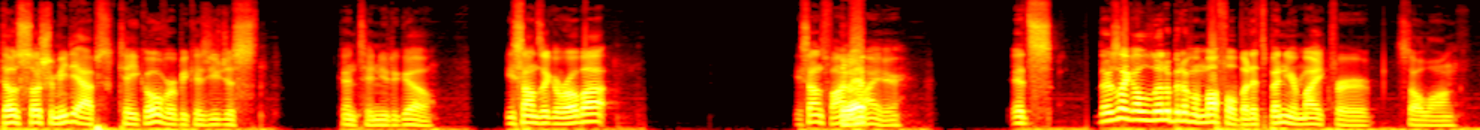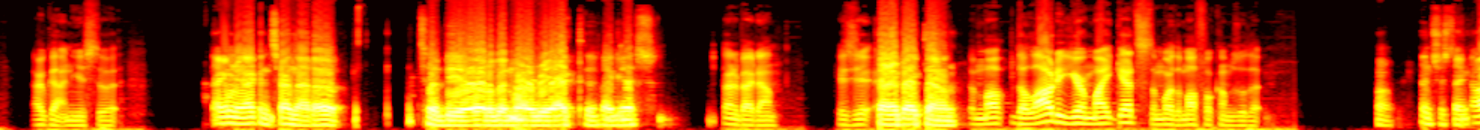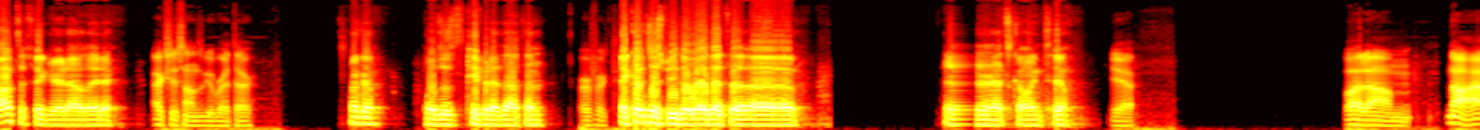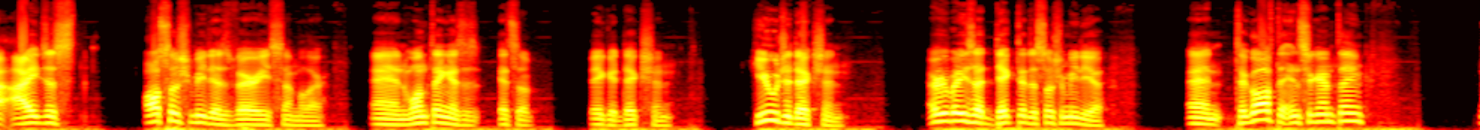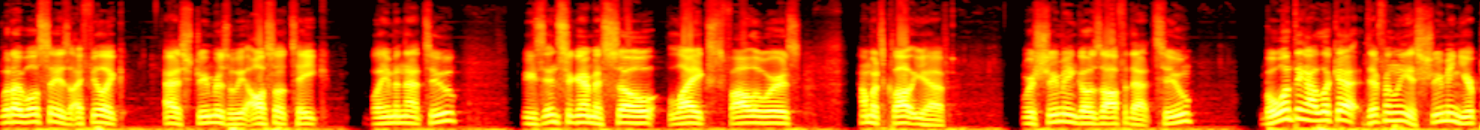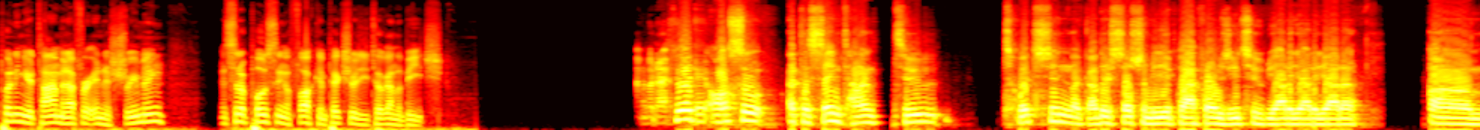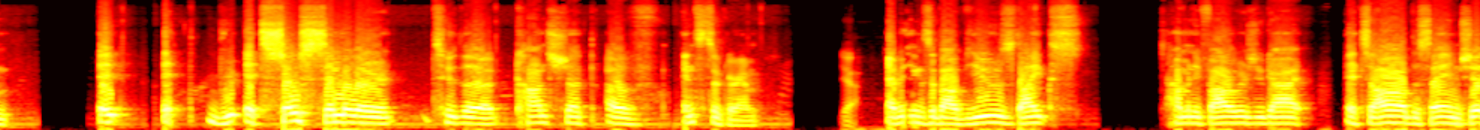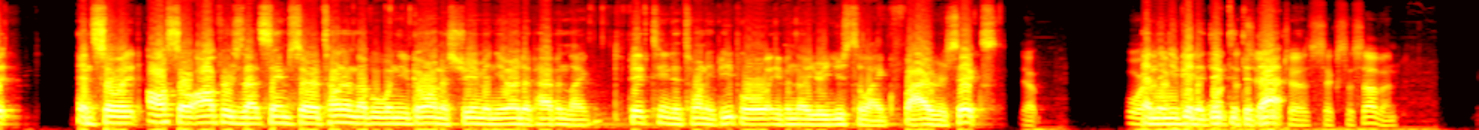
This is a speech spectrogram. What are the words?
those social media apps take over because you just continue to go. He sounds like a robot. He sounds fine in my ear. It's there's like a little bit of a muffle, but it's been your mic for so long. I've gotten used to it. I mean, I can turn that up to be a little bit more reactive, I guess. Turn it back down. Because Turn it back down. the mu- the louder your mic gets, the more the muffle comes with it. Oh, interesting. I'll have to figure it out later. Actually, sounds good right there. Okay, we'll just keep it at that then. Perfect. It could just be the way that the uh, internet's going to. Yeah. But um, no, I, I just all social media is very similar. And one thing is, it's a big addiction, huge addiction. Everybody's addicted to social media. And to go off the Instagram thing, what I will say is I feel like as streamers we also take blame in that too, because Instagram is so likes, followers, how much clout you have. Where streaming goes off of that too. But one thing I look at differently is streaming. You're putting your time and effort into streaming instead of posting a fucking picture you took on the beach. But I feel like also at the same time too, Twitch and like other social media platforms, YouTube, yada yada yada. Um, it it it's so similar to the construct of Instagram. Yeah. Everything's about views, likes, how many followers you got. It's all the same shit. And so it also offers that same serotonin level when you go on a stream and you end up having like 15 to 20 people, even though you're used to like five or six. Yep. Or And then you get addicted to to that. To six to seven.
